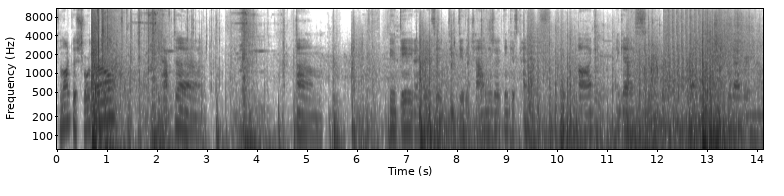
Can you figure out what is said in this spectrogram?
To unlock the short barrel, you have to... Um... Do daily, I said, do daily challenges, I think is kind of odd, I guess. But, whatever, you know.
